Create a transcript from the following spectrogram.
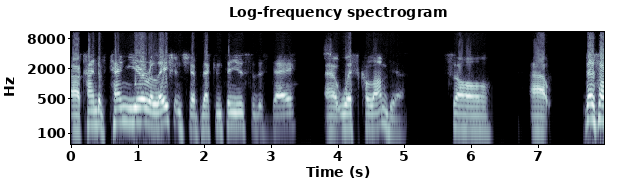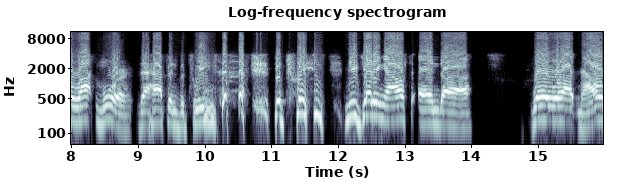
a kind of ten-year relationship that continues to this day uh, with Colombia. So uh, there's a lot more that happened between between me getting out and uh, where we're at now.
